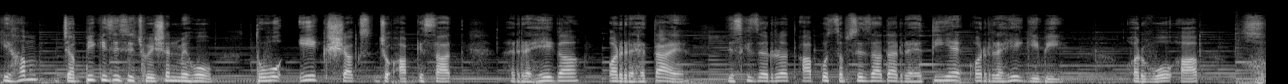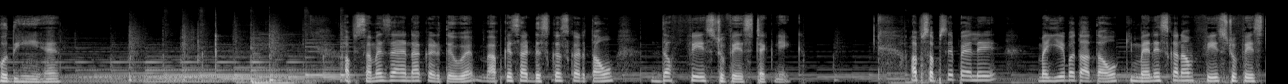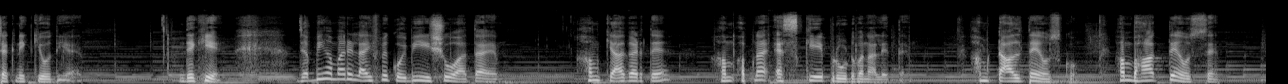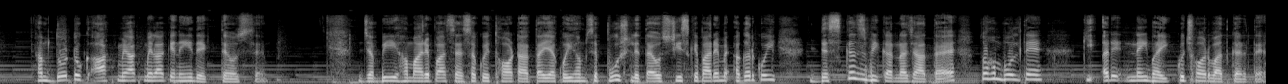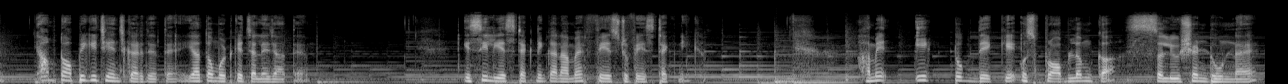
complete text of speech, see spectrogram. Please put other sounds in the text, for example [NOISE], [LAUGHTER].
कि हम जब भी किसी सिचुएशन में हो तो वो एक शख्स जो आपके साथ रहेगा और रहता है, जिसकी ज़रूरत आपको सबसे ज़्यादा रहती है और रहेगी भी, और वो आप खुद ही हैं। अब समय ज़ाया ना करते हुए मैं आपके साथ डिस्कस करता हूँ the face to face technique अब सबसे पहले मैं ये बताता हूँ कि मैंने इसका नाम फेस टू फेस टेक्निक क्यों दिया है। देखिए, जब भी हमारे लाइफ में कोई भी इशू आता है, हम क्या करते हैं? हम अपना एस्केप रूट बना लेते हैं। हम टालते हैं उसको। हम भागते हैं उससे। हम दो टुक आँख में आँख मिला के नहीं देखते हैं उससे। जब भी हमारे पास ऐसा कोई थॉट आता है या कोई हमसे पूछ लेता है उस चीज़ के बारे में, अगर कोई डिस्कस भी करना चाहता है तो हम बोलते हैं कि, अरे, नहीं भाई, कुछ और बात करते हैं। या हम टॉपिक ही चेंज कर देते हैं, या तो मुट के चले जाते हैं। इसीलिए इस टेक्निक का नाम है फेस टू फेस टेक्निक हमें एक टुक देख के उस प्रॉब्लम का सोल्यूशन ढूंढना है,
